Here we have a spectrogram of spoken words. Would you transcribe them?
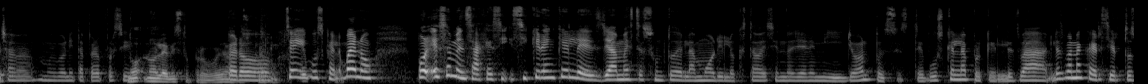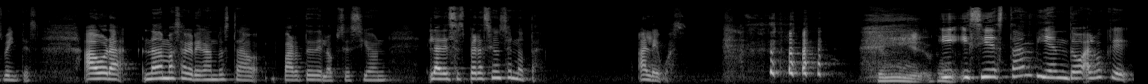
Chava muy bonita, pero por si... No, no la he visto, pero voy a pero buscarla. sí, búsquenla. Bueno, por ese mensaje, si, si creen que les llama este asunto del amor y lo que estaba diciendo Jeremy y John, pues este, búsquenla porque les va, les van a caer ciertos veintes. Ahora, nada más agregando esta parte de la obsesión, la desesperación se nota a leguas. Qué miedo. Y, si están viendo algo que,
